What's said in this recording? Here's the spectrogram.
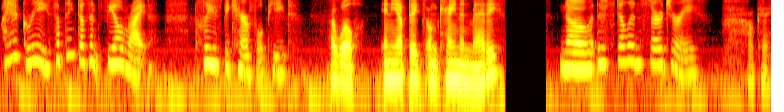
I agree. Something doesn't feel right. Please be careful, Pete. Oh, I will. Any updates on Kane and Maddie? No, they're still in surgery. Okay.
